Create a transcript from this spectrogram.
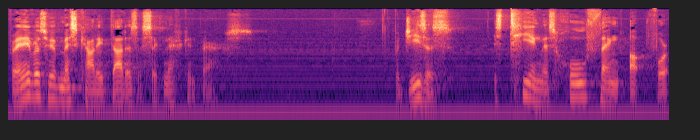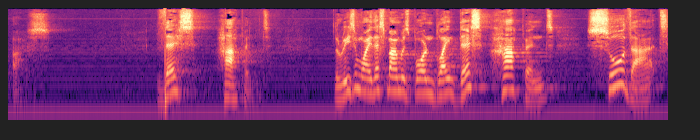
for any of us who have miscarried, that is a significant verse. But Jesus is teeing this whole thing up for us. This happened. The reason why this man was born blind, this happened so that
